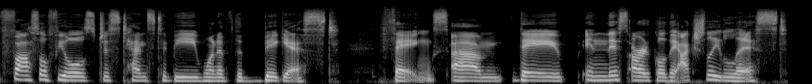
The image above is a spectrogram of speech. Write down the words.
fossil fuels just tends to be one of the biggest things. Um, they in this article they actually list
